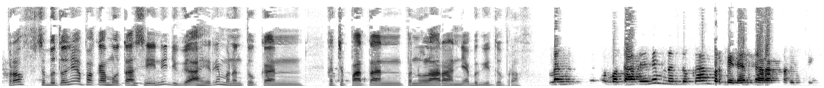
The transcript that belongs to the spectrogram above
Prof. Sebetulnya apakah mutasi ini juga akhirnya menentukan kecepatan penularannya begitu, Prof? Men mutasi ini menentukan perbedaan karakteristik.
